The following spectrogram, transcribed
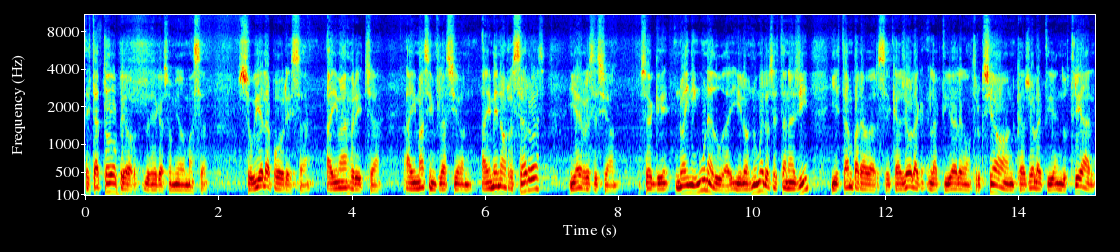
Está todo peor desde que asumió Massa. Subía la pobreza, hay más brecha, hay más inflación, hay menos reservas y hay recesión. O sea que no hay ninguna duda y los números están allí y están para verse. Cayó la, la actividad de la construcción, cayó la actividad industrial,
